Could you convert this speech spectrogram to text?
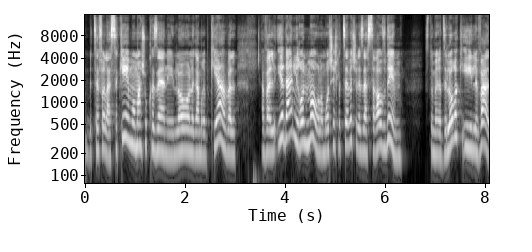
בית ספר לעסקים או משהו כזה, אני לא לגמרי בקיאה, אבל, אבל היא עדיין לירון מור, למרות שיש לה צוות של איזה עשרה עובדים. זאת אומרת, זה לא רק היא לבד,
